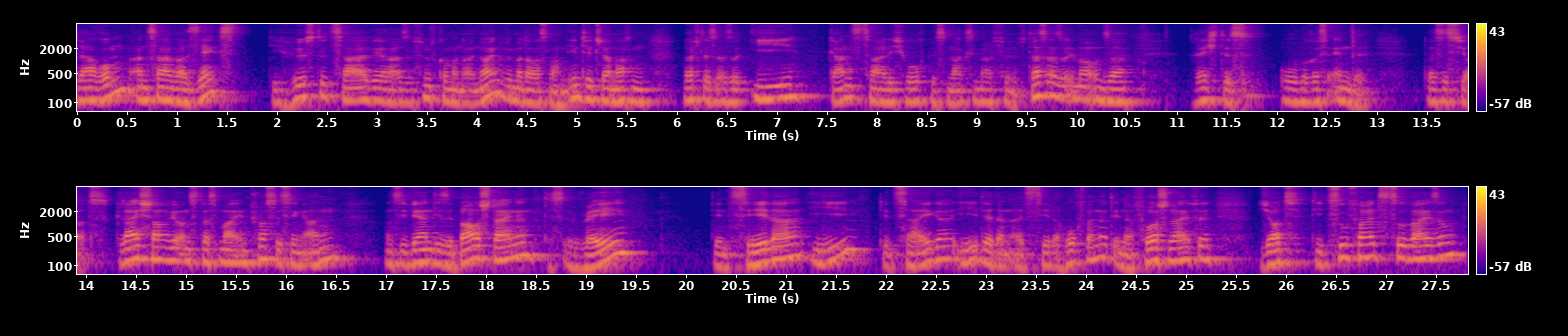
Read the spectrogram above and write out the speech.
Darum, Anzahl war 6, die höchste Zahl wäre also 5,99. Wenn wir daraus noch einen Integer machen, läuft es also i ganzzahlig hoch bis maximal 5. Das ist also immer unser rechtes oberes Ende. Das ist J. Gleich schauen wir uns das mal im Processing an. Und Sie werden diese Bausteine, das Array, den Zähler i, den Zeiger i, der dann als Zähler hochwandert, in der Vorschleife, J die Zufallszuweisung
